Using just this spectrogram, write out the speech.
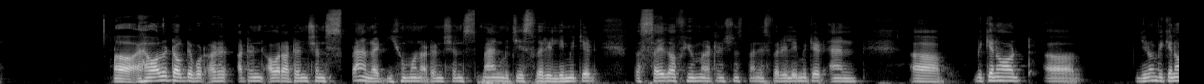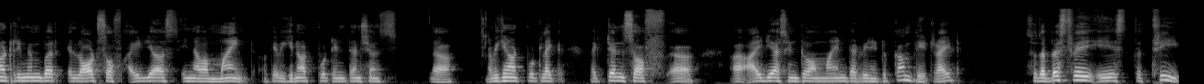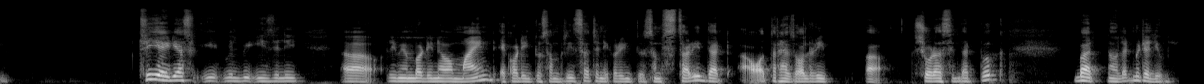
uh, I have already talked about our, our attention span, right? Human attention span, which is very limited. The size of human attention span is very limited, and uh, we cannot, uh, you know, we cannot remember a lots of ideas in our mind. Okay, we cannot put intentions. Uh, we cannot put like like tens of ideas into our mind that we need to complete, right? So the best way is the three. Three ideas will be easily uh, remembered in our mind according to some research and according to some study that author has already uh, showed us in that book. But now let me tell you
